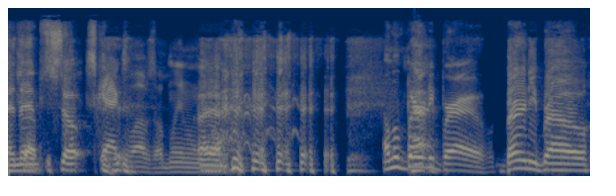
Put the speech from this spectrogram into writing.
And then so Skaggs loves them. Leave him alone. uh, I'm a Bernie bro. Bernie, bro.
